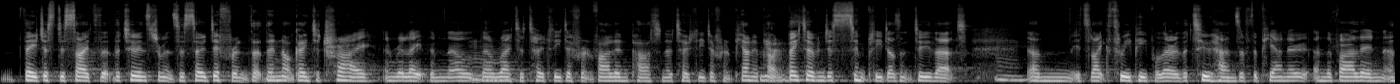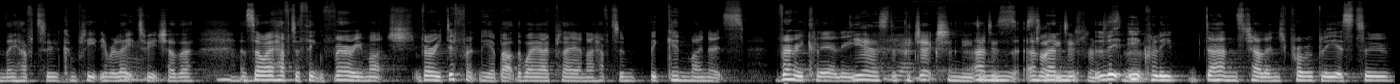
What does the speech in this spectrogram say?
they just decide that the two instruments are so different that they're not going to try and relate them. They'll mm. they'll write a totally different violin part and a totally different piano part. Yes. Beethoven just simply doesn't do that. Mm. Um, it's like three people. There are the two hands of the piano and the violin, and they have to completely relate mm. to each other. Mm. And so I have to think very much, very differently about the way I play, and I have to begin my notes very clearly. Yes, the yeah. projection needed and, is slightly and then different. Li- equally, Dan's challenge probably is to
